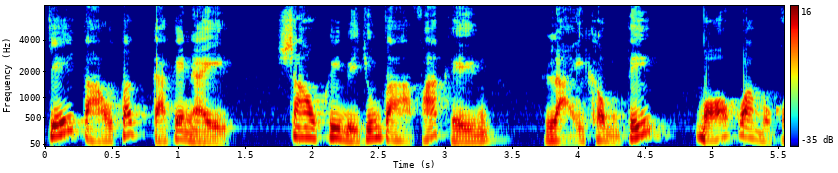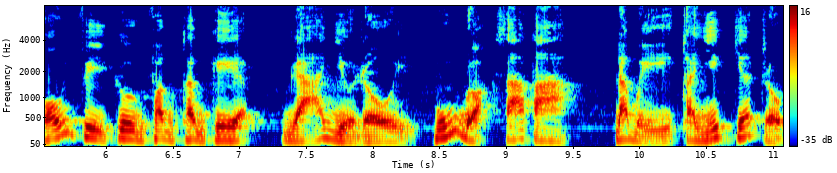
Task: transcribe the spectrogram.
chế tạo tất cả cái này. Sau khi bị chúng ta phát hiện, lại không tiếc bỏ qua một khối phi cương phân thân kia, gã vừa rồi muốn đoạt xá ta, đã bị ta giết chết rồi.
